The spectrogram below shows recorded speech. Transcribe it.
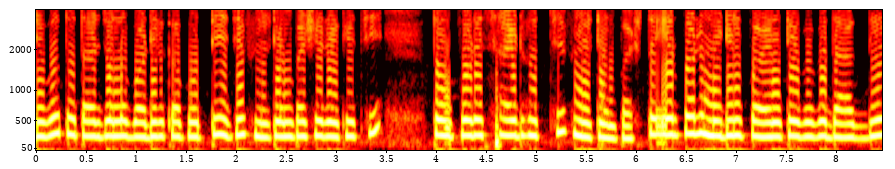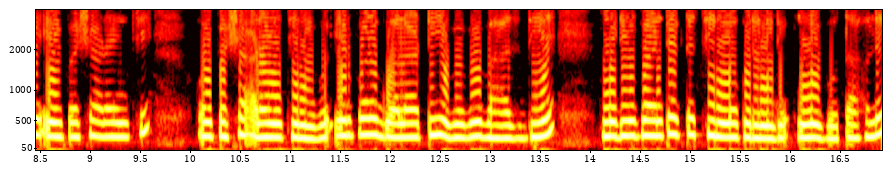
দিব। তো তার জন্য বডির কাপড়টি এই যে ফিল্টেম পাশে রেখেছি। তো উপরের সাইড হচ্ছে ফিল্টেম পাশ। তো এরপরে মিডিল পয়েন্টে এভাবে দাগ দিয়ে এই পাশে আড়াই ইঞ্চি, ওই পাশে আড়াই ইঞ্চি নিব। এরপরে গলাটি এভাবে ভাঁজ দিয়ে মিডিল পয়েন্টে একটা চিহ্ন করে নিব তাহলে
